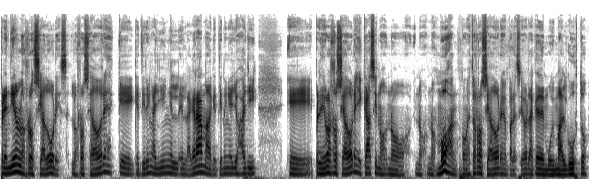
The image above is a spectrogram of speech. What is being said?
prendieron los rociadores, los rociadores que, tienen allí en, la grama, que tienen ellos allí, eh, prendieron los rociadores y casi nos, nos, mojan con estos rociadores, me pareció verdad que de muy mal gusto,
